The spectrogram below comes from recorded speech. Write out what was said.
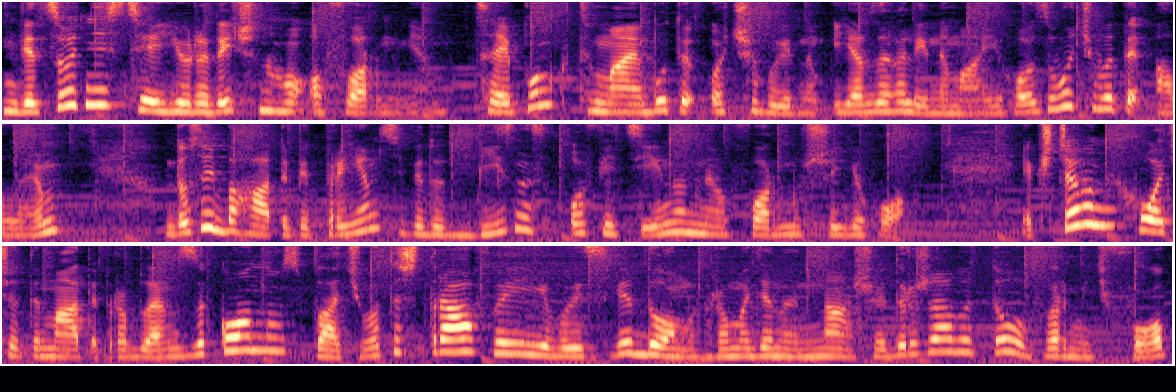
Відсутність юридичного оформлення. Цей пункт має бути очевидним, і я взагалі не маю його озвучувати, але досить багато підприємців ведуть бізнес, офіційно не оформивши його. Якщо ви не хочете мати проблем з законом, сплачувати штрафи, і ви свідомий громадянин нашої держави, то оформіть ФОП,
